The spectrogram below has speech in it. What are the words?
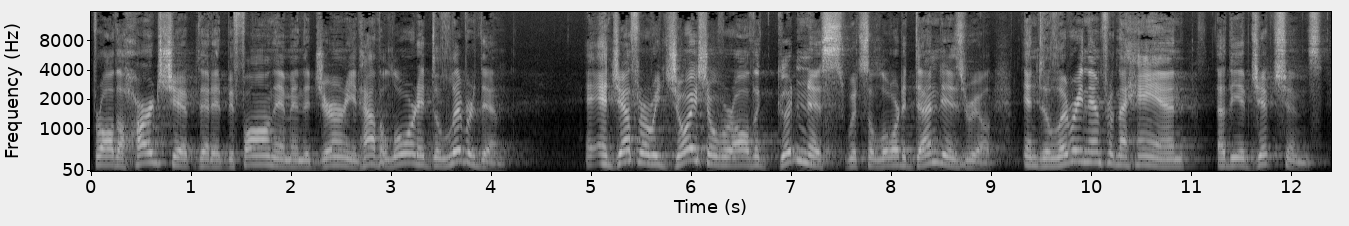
for all the hardship that had befallen them in the journey, and how the Lord had delivered them. And Jethro rejoiced over all the goodness which the Lord had done to Israel in delivering them from the hand of the Egyptians.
